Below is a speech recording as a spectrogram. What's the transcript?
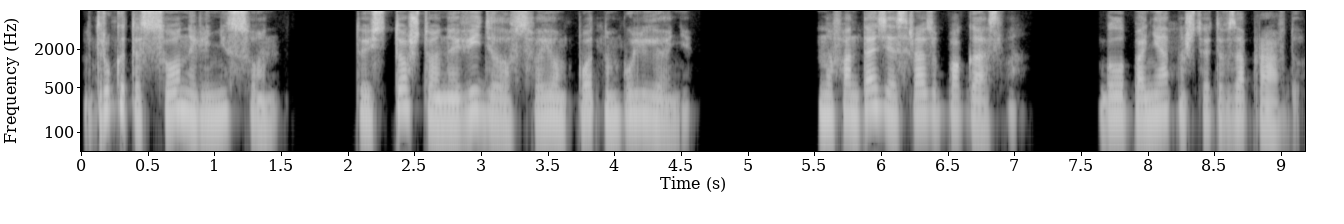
Вдруг это сон или не сон? То есть то, что она видела в своем потном бульоне. Но фантазия сразу погасла. Было понятно, что это взаправду.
